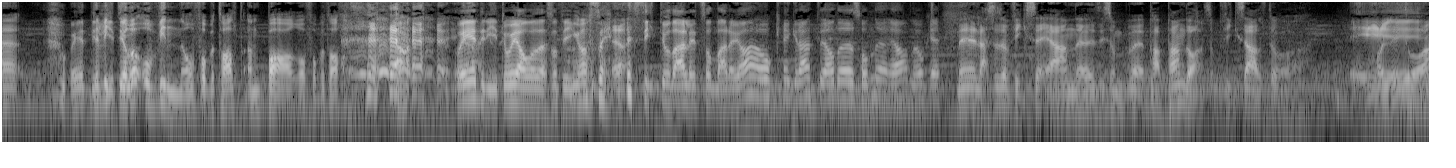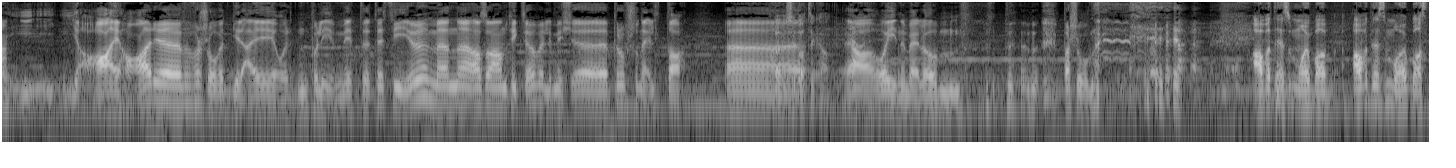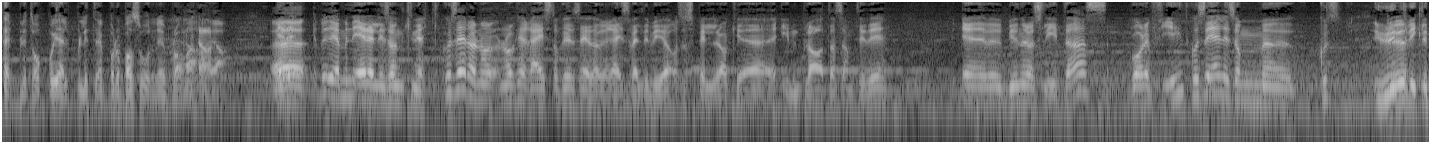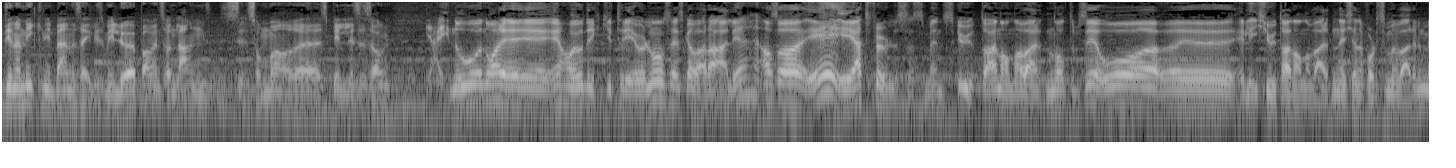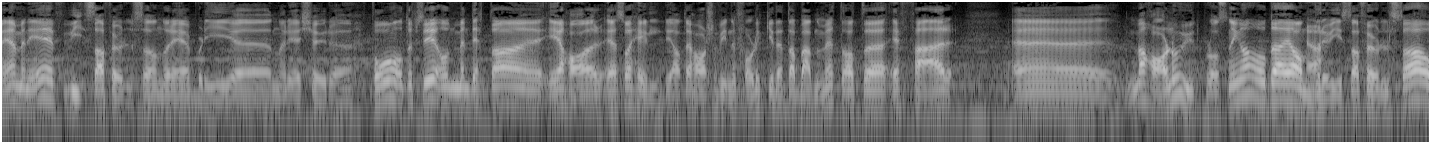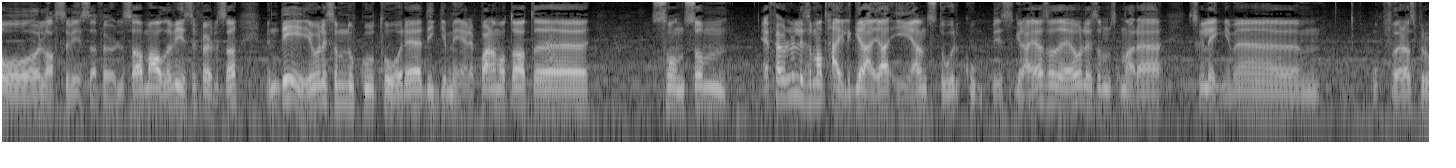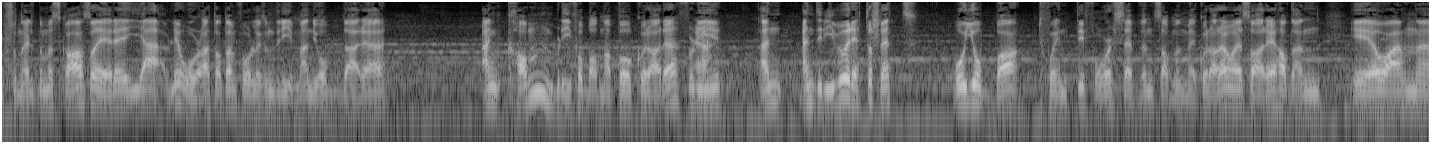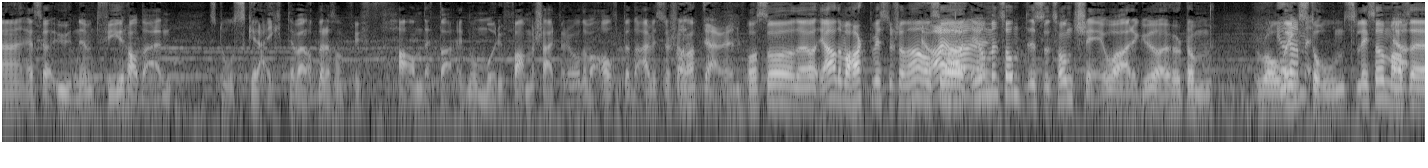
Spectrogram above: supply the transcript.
Det er viktigere å vinne og få betalt enn bare å få betalt. Og jeg driter jo i alle disse tinga, så jeg sitter jo der litt sånn der Ja, OK, greit. Ja, det er sånn. Ja, men OK. Men Lasse som fikser? Er han eh, liksom pappaen, da? Som fikser alt? og... Eh, Ja, jeg har eh, for så vidt grei orden på livet mitt eh, til tider, men eh, altså, han fikser jo veldig mye profesjonelt, da. Eh, Prøver så godt jeg kan. Ja, og innimellom personer. Av og til så må jeg bare, av og til så må jeg bare steppe litt opp og hjelpe litt til på det personlige planet. Ja, ja. Er Eh, det, men- ja, men er det litt sånn knirk? Hvordan er det når, dere reiser dere sier dere reiser veldig mye, og så spiller dere inn plater samtidig? Eh, Begynner det å slites? Går det fint? Hvordan er liksom eh, Hvordan utvikler dynamikken i bandet seg liksom i løpet av en sånn lang sommerspillesesong? Jeg, nå, nå har jeg, jeg har jo drikket tre øl nå, så jeg skal være ærlig. Altså, Jeg er et følelsesmenneske ute av en annen verden, holdt jeg på å si. Og, øh, eller ikke ute av en annen verden, jeg kjenner folk som er verre enn meg, men jeg viser følelser når jeg blir øh, Når jeg kjører på, holdt jeg på å si. Og, men dette jeg, har, jeg er så heldig at jeg har så fine folk i dette bandet mitt, at jeg får Eh, vi har noen utblåsninger, og det er andre av følelser, og lassevis av følelser. Med alle viser følelser, men det er jo liksom noe tåret digger mer på en måte. At eh, sånn som Jeg føler liksom at hele greia er en stor kompisgreie, så det er jo liksom sånn herre Så lenge vi mm, oppfører oss profesjonelt når vi skal, så er det jævlig ålreit at en får liksom drive med en jobb der eh, en kan bli forbanna på hverandre, fordi en, en driver jo rett og slett og jobba 24-7 sammen med Korara. Og jeg sa det, jeg hadde en Jeg og en eh, jeg skal unevnt fyr hadde en sto og skreik til hverandre sånn Fy faen, dette Nå må du faen meg skjerpe deg. Og det var alt det der, hvis du skjønner. Og så Ja, det var hardt, hvis du skjønner. Og Ja, så- ja, ja. Jo, men sånt, sånt skjer jo, herregud. Jeg har hørt om Rolling Ja, Stones, liksom. Ja. Altså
